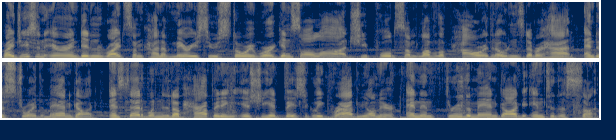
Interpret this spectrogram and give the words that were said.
right? Jason Aaron didn't write some kind of Mary Sue story where against all odds, she pulled some level of power that Odin's never had and destroyed the Mangog. Instead, what ended up happening is she had basically grabbed Mjolnir and then threw the Mangog into the sun.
